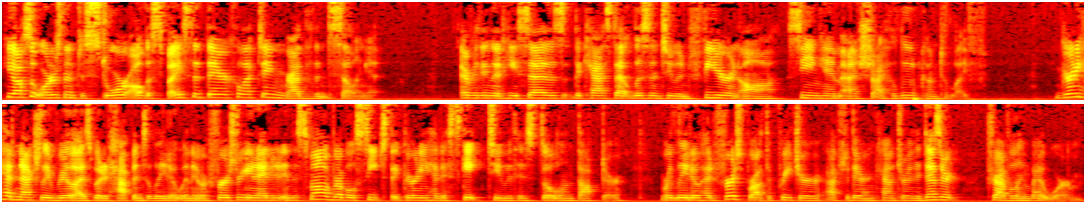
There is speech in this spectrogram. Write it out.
He also orders them to store all the spice that they are collecting rather than selling it. Everything that he says, the cast out listen to in fear and awe, seeing him as Shai Hulud come to life. Gurney hadn't actually realized what had happened to Leto when they were first reunited in the small rebel sietch that Gurney had escaped to with his stolen thopter, where Leto had first brought the preacher after their encounter in the desert, traveling by worm.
